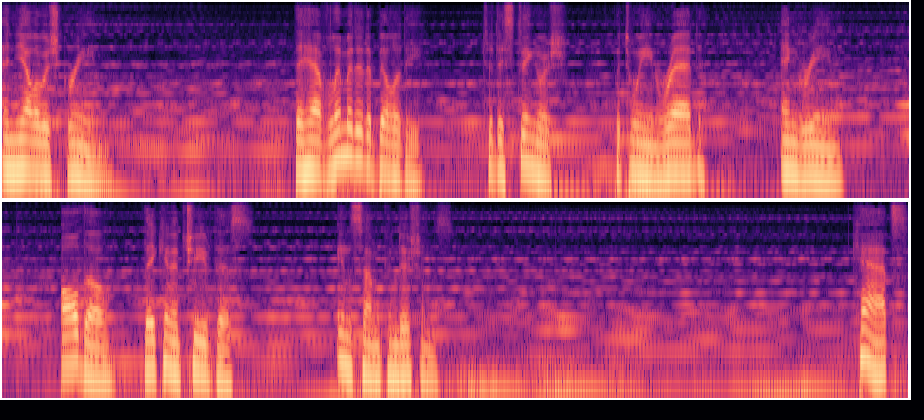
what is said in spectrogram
and yellowish green they have limited ability to distinguish between red and green, although they can achieve this in some conditions. Cats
